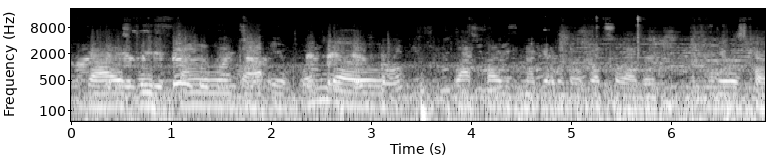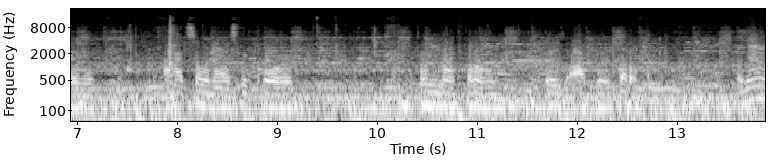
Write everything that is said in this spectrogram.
Guys, we finally got a window. Last flight we did not get a window whatsoever. And it was terrible. I had someone else record from my phone. It was awkward. But now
